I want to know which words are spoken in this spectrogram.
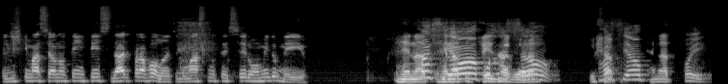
Ele diz que Marcial não tem intensidade para volante, no máximo o terceiro homem do meio. Renato, Maciel é Renato uma fez agora. posição. Puxa, Maciel. Renato, Oi.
